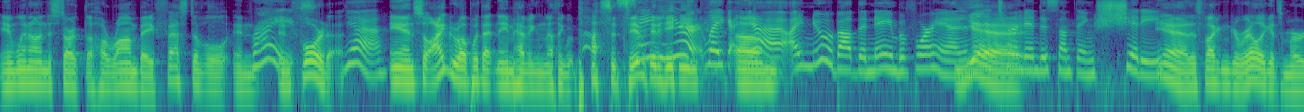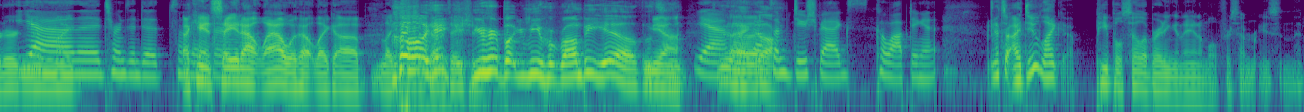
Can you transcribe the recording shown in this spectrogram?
and went on to start the Harambe Festival in in Florida. Yeah. and so I grew up with that name having nothing but positivity. Same here. Like, Um, yeah, I knew about the name beforehand, and then Yeah. it turned into something shitty. yeah, this fucking gorilla gets murdered. and Yeah, then, like, and then it turns into something. I can't for- say it out loud without like uh like Oh, hey, you heard about you mean Harambe? Yeah. that's- Yeah. Yeah, Like, without ugh. some douchebags co-opting it. It's, I do like people celebrating an animal for some reason,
